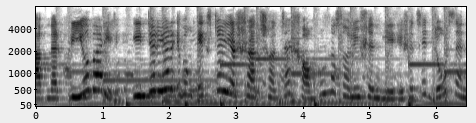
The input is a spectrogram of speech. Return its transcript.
আপনার প্রিয় বাড়ির ইন্টেরিয়ার এবং এক্সটেরিয়র সাজসজ্জার সম্পূর্ণ সলিউশন নিয়ে এসেছে ডোরস অ্যান্ড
